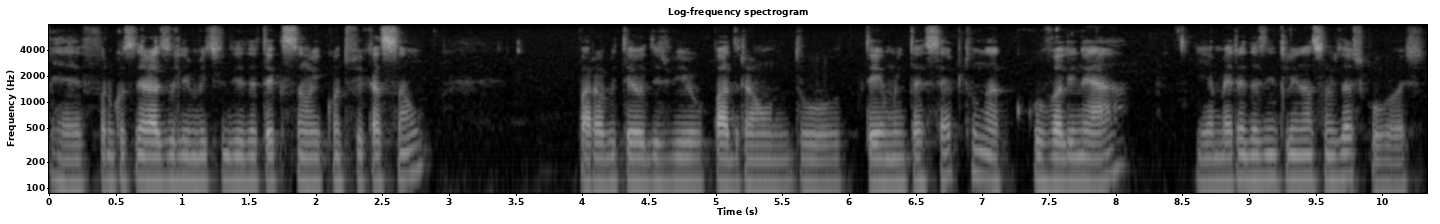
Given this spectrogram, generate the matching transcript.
É, foram considerados os limites de detecção e quantificação para obter o desvio padrão do termo intercepto na curva linear e a média das inclinações das curvas.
